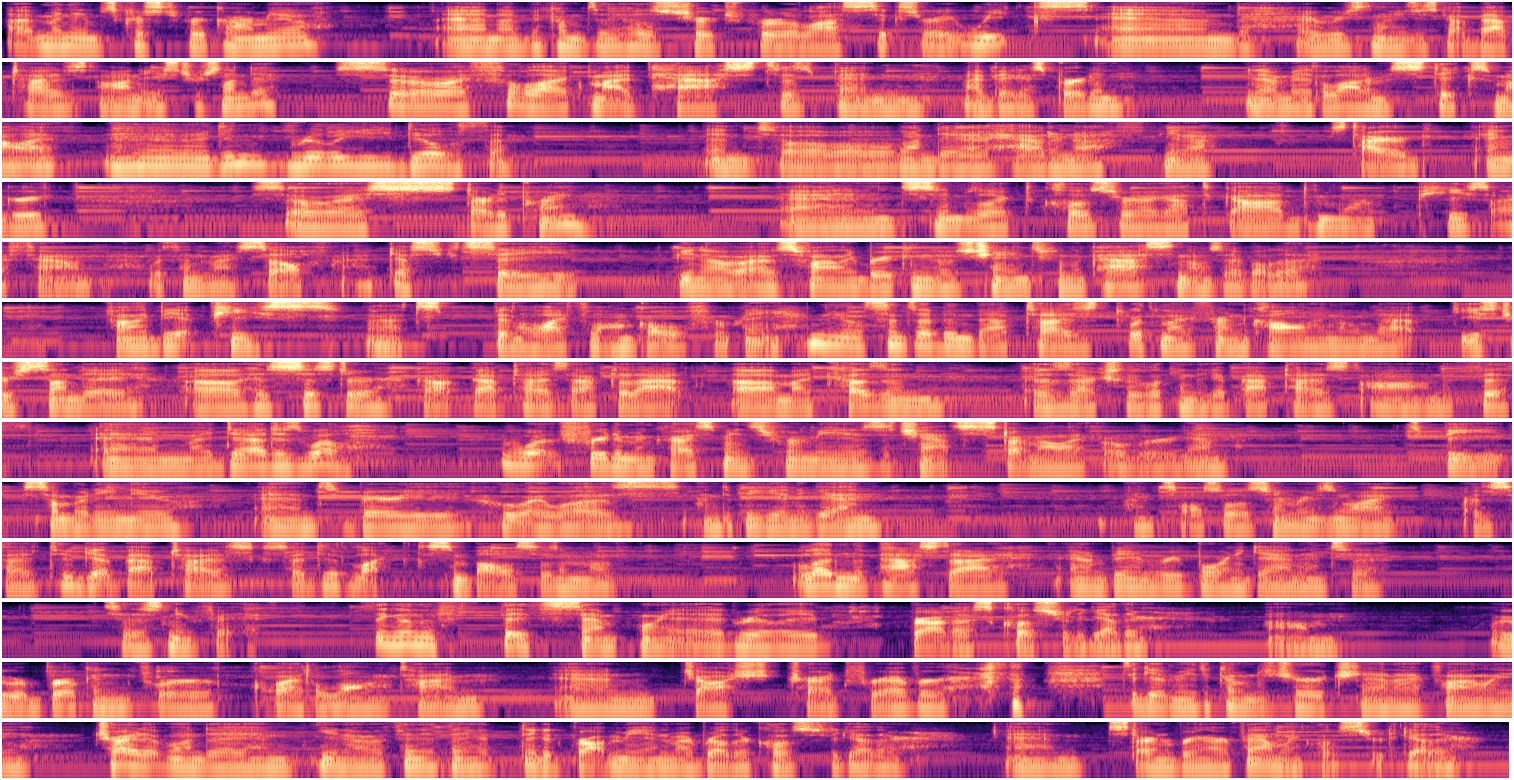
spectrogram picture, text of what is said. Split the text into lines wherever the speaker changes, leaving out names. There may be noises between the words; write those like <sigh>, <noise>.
Uh, my name is Christopher Caramillo, and I've been coming to the Hills Church for the last six or eight weeks, and I recently just got baptized on Easter Sunday. So I feel like my past has been my biggest burden. You know, I made a lot of mistakes in my life, and I didn't really deal with them until one day I had enough, you know, I was tired, angry. So I started praying. And it seems like the closer I got to God, the more peace I found within myself. I guess you could say, you know, I was finally breaking those chains from the past and I was able to finally be at peace. And that's been a lifelong goal for me. You know, since I've been baptized with my friend Colin on that Easter Sunday, uh, his sister got baptized after that. Uh, my cousin is actually looking to get baptized on the 5th, and my dad as well. What freedom in Christ means for me is a chance to start my life over again, to be somebody new, and to bury who I was, and to begin again. And it's also the same reason why I decided to get baptized, because I did like the symbolicism of letting the past die and being reborn again into, into this new faith. I think on the faith standpoint, it really brought us closer together. Um, we were broken for quite a long time, and Josh tried forever <laughs> to get me to come to church, and I finally tried it one day. And, you know, if anything, I think it brought me and my brother closer together and starting to bring our family closer together.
